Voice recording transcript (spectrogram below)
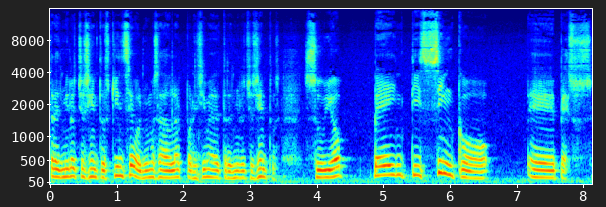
3.815, volvimos a dólar por encima de 3.800, subió 25 eh, pesos.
